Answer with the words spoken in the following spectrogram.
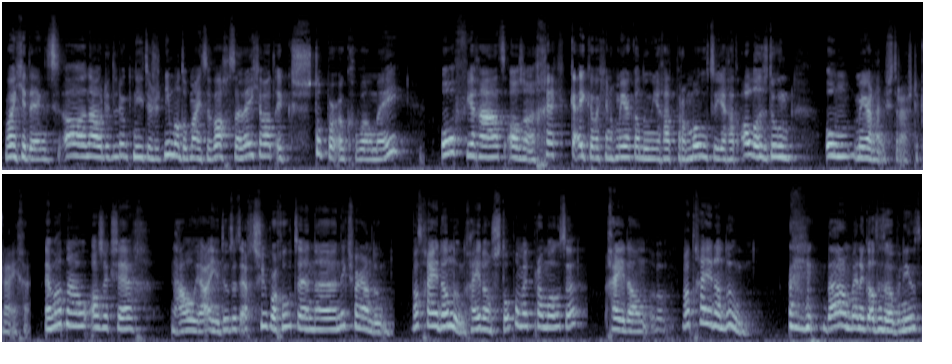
want je denkt, oh nou dit lukt niet, er zit niemand op mij te wachten. Weet je wat, ik stop er ook gewoon mee. Of je gaat als een gek kijken wat je nog meer kan doen. Je gaat promoten, je gaat alles doen om meer luisteraars te krijgen. En wat nou als ik zeg, nou ja, je doet het echt supergoed en uh, niks meer aan doen. Wat ga je dan doen? Ga je dan stoppen met promoten? Ga je dan, wat ga je dan doen? Daarom ben ik altijd wel benieuwd.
